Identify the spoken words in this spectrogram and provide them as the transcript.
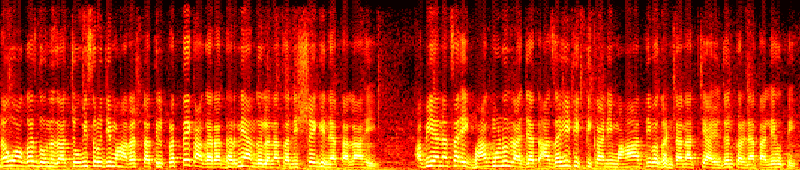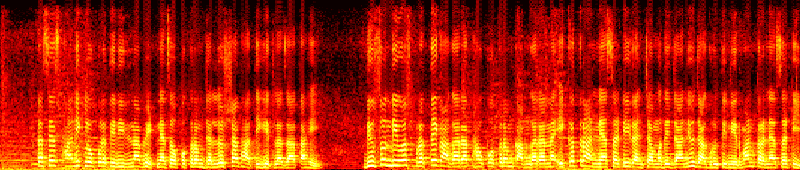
नऊ ऑगस्ट दोन हजार चोवीस रोजी महाराष्ट्रातील प्रत्येक आगारात धरणे आंदोलनाचा निश्चय घेण्यात आला आहे. अभियानाचा एक भाग म्हणून राज्यात आजही ठिकठिकाणी महाआरती व घंटानाथचे आयोजन करण्यात आले होते. तसेच स्थानिक लोकप्रतिनिधींना भेटण्याचा उपक्रम जल्लोषात हाती घेतला जात आहे. दिवसेंदिवस प्रत्येक आगारात हा उपक्रम कामगारांना एकत्र आणण्यासाठी त्यांच्यामध्ये जाणीव जागृती निर्माण करण्यासाठी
